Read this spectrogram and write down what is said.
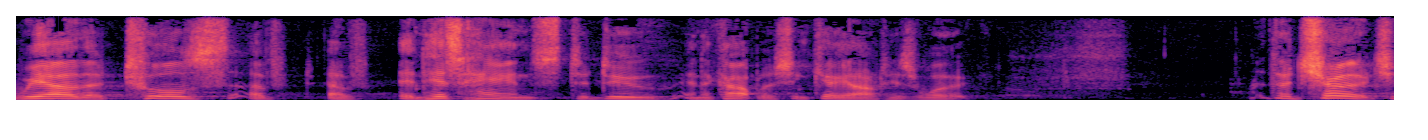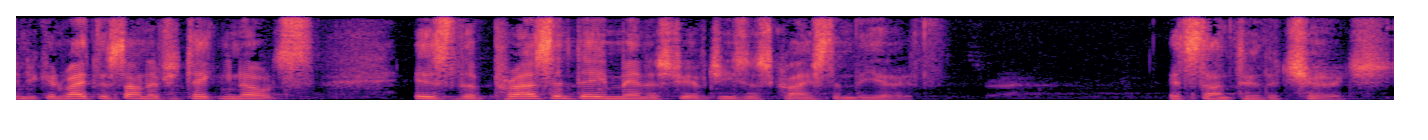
We are the tools of, of, in his hands to do and accomplish and carry out his work. The church, and you can write this down if you're taking notes, is the present day ministry of Jesus Christ in the earth. It's done through the church.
